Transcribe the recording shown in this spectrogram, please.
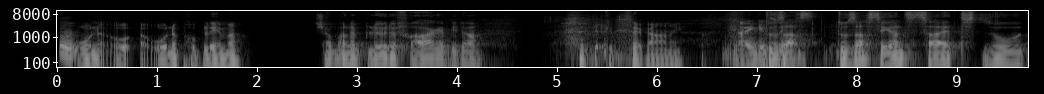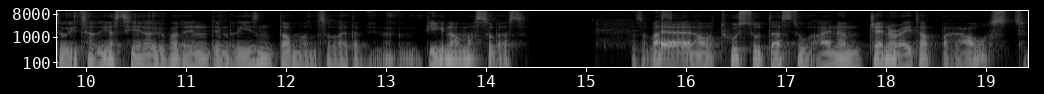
mhm. ohne, ohne Probleme. Ich habe mal eine blöde Frage wieder. Gibt's ja gar nicht. Nein, gibt's du nicht. Sagst, du sagst die ganze Zeit, du, du iterierst hier über den, den riesen Dom und so weiter. Wie genau machst du das? Also was äh, genau tust du, dass du einen Generator brauchst,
